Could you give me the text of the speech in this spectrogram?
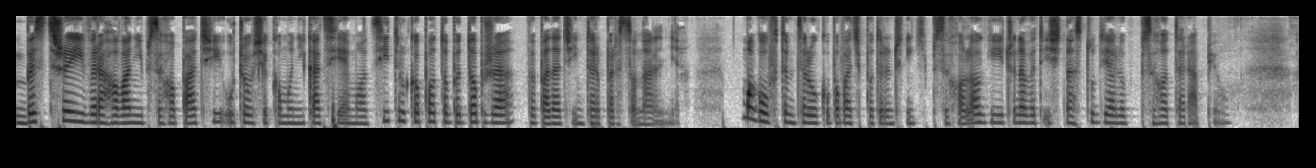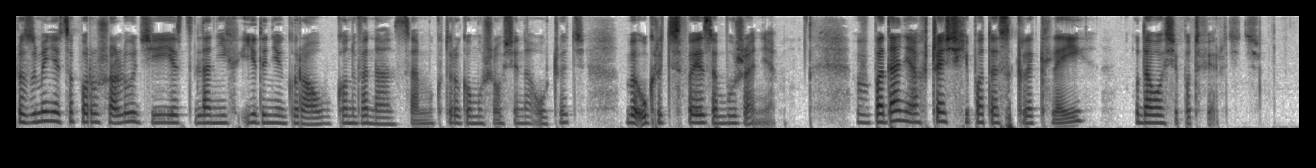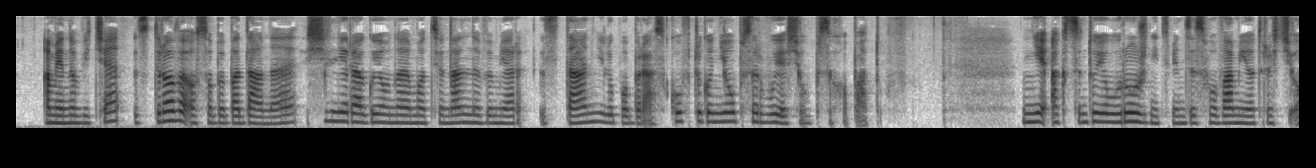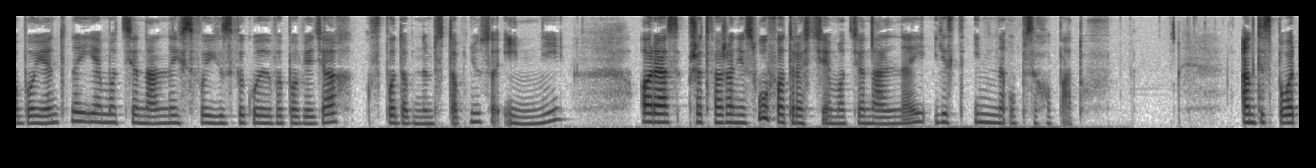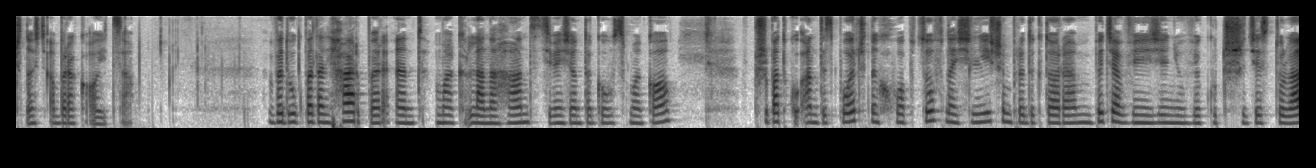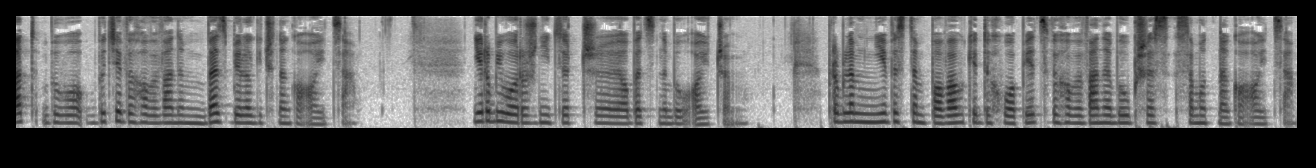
Bystrzy i wyrachowani psychopaci uczą się komunikacji emocji tylko po to, by dobrze wypadać interpersonalnie. Mogą w tym celu kupować podręczniki psychologii, czy nawet iść na studia lub psychoterapię. Rozumienie, co porusza ludzi, jest dla nich jedynie grą, konwenansem, którego muszą się nauczyć, by ukryć swoje zaburzenie. W badaniach część hipotez Cleckley udało się potwierdzić. A mianowicie, zdrowe osoby badane silnie reagują na emocjonalny wymiar zdań lub obrazków, czego nie obserwuje się u psychopatów. Nie akcentują różnic między słowami o treści obojętnej i emocjonalnej w swoich zwykłych wypowiedziach w podobnym stopniu co inni, oraz przetwarzanie słów o treści emocjonalnej jest inne u psychopatów antyspołeczność a brak ojca. Według badań Harper and McLanahan z 98 w przypadku antyspołecznych chłopców najsilniejszym predyktorem bycia w więzieniu w wieku 30 lat było bycie wychowywanym bez biologicznego ojca. Nie robiło różnicy, czy obecny był ojczym. Problem nie występował, kiedy chłopiec wychowywany był przez samotnego ojca.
